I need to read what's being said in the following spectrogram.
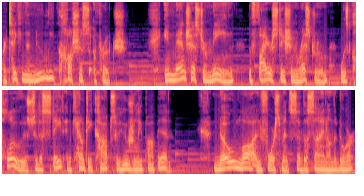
are taking a newly cautious approach. In Manchester, Maine, the fire station restroom was closed to the state and county cops who usually pop in. No law enforcement, said the sign on the door.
